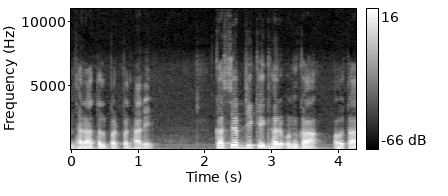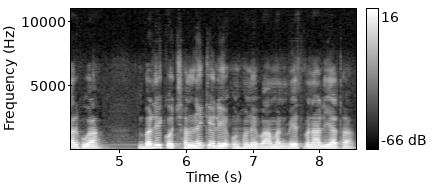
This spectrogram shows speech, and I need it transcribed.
धरातल पर पधारे। कश्यप जी के घर उनका अवतार हुआ। बलि को छलने के लिए उन्होंने वामन मेष बना लिया था।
